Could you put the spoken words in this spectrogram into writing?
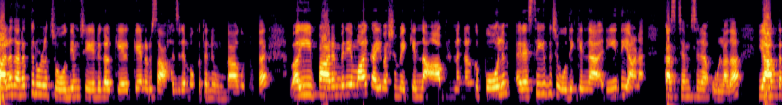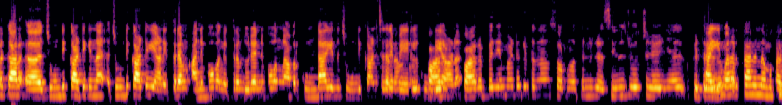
പലതരത്തിലുള്ള ചോദ്യം ചെയ്യലുകൾ കേൾക്കേണ്ട ഒരു സാഹചര്യം ഒക്കെ തന്നെ ഉണ്ടാകുന്നുണ്ട്. ഈ പാരമ്പര്യമായി കൈവശം വെക്കുന്ന ആഭരണങ്ങൾക്ക് പോലും രസീത് ചോദിക്കുന്ന രീതിയാണ് കസ്റ്റംസിന് ഉള്ളത്. യാത്രക്കാർ ചൂണ്ടിക്കാട്ടിക്കുന്ന ചൂണ്ടിക്കാട്ടുകയാണ് ഇത്തരം അനുഭവങ്ങൾ ഇത്തരം ദുരനുഭവങ്ങൾ അവർക്ക് ഉണ്ടായി എന്ന് ചൂണ്ടിക്കാണിച്ചതിന്റെ പേരിൽ കൂടിയാണ്. പാര- പാരമ്പര്യമായിട്ട് കിട്ടുന്ന സ്വർണത്തിന് രസീത് ചോദിച്ചു കഴിഞ്ഞാൽ കൈമലർത്താനും നമുക്ക്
